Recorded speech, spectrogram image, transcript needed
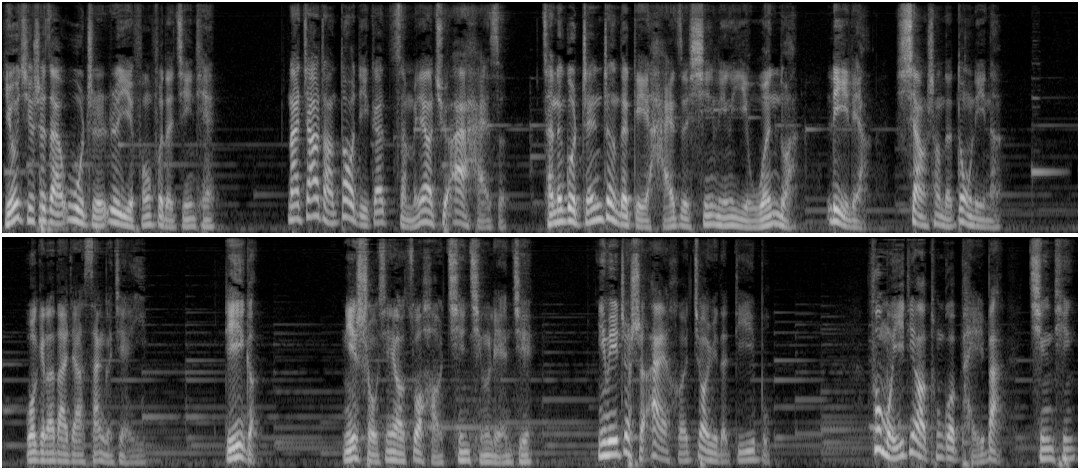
尤其是在物质日益丰富的今天，那家长到底该怎么样去爱孩子，才能够真正的给孩子心灵以温暖、力量、向上的动力呢？我给了大家三个建议。第一个，你首先要做好亲情连接，因为这是爱和教育的第一步。父母一定要通过陪伴、倾听。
